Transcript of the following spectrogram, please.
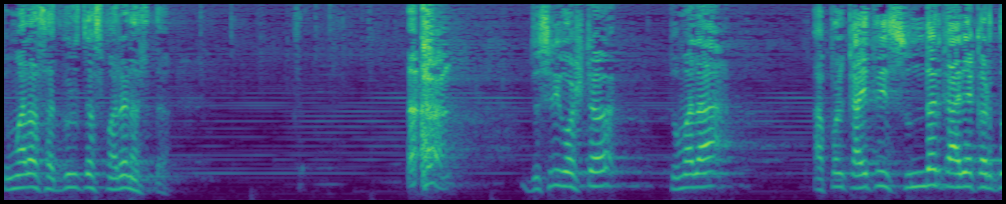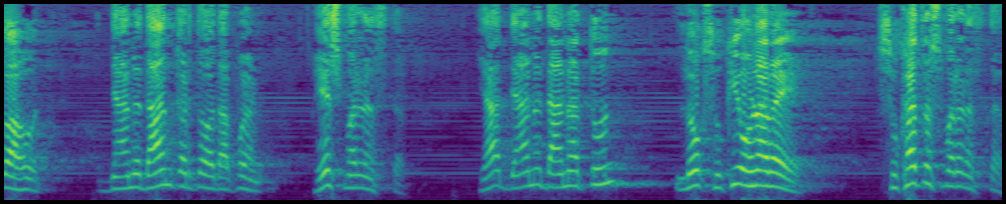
तुम्हाला सद्गुरूचं स्मरण असतं. दुसरी गोष्ट तुम्हाला आपण काहीतरी सुंदर कार्य करतो आहोत ज्ञानदान करतो आहोत आपण हे स्मरण असतं. ह्या ज्ञानदानातून लोक सुखी होणार आहे सुखाचं स्मरण असतं.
